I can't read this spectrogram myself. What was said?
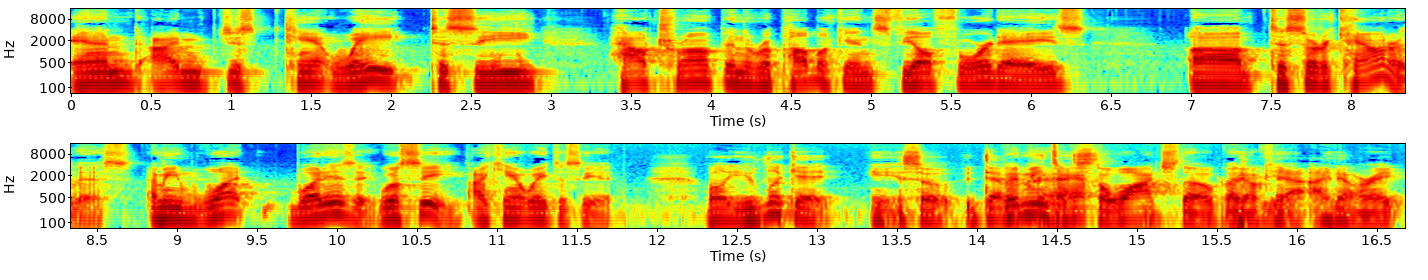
and I'm just can't wait to see how Trump and the Republicans feel four days uh, to sort of counter this. I mean, what what is it? We'll see. I can't wait to see it. Well, you look at so Democrats. That means I have to watch though. But okay. yeah, I know, right?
